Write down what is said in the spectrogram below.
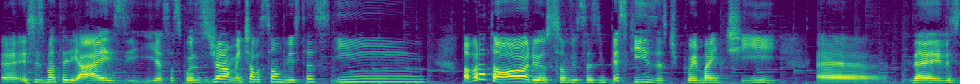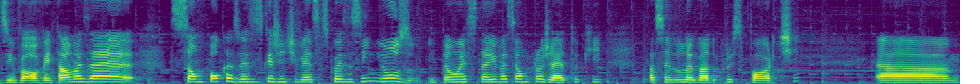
é, esses materiais e, e, essas coisas, geralmente elas são vistas em laboratórios, são vistas em pesquisas, tipo MIT, é, né? Eles desenvolvem e tal, mas é, são poucas vezes que a gente vê essas coisas em uso. Então, esse daí vai ser um projeto que está sendo levado para o esporte Uh,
